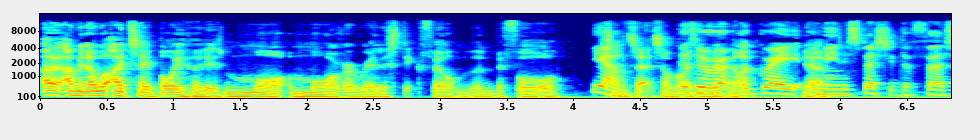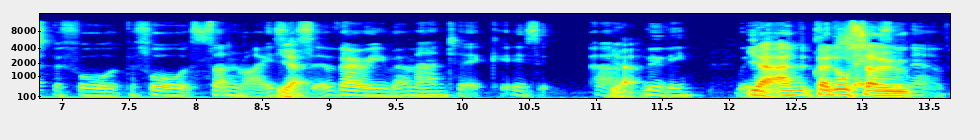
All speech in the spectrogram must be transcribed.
I mean, I- I'd say Boyhood is more more of a realistic film than before yeah Sunset, Sunrise, there's a, a great Yeah. i mean especially the first before before sunrise Yeah. is a very romantic is uh, Yeah. movie with Yeah, and- but also in it of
